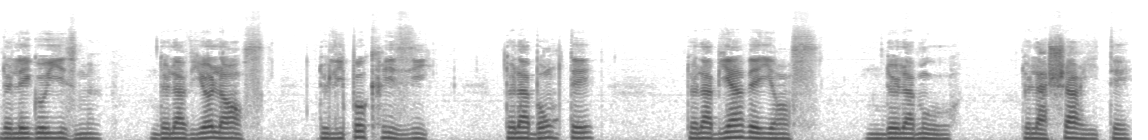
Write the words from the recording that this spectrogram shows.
de l'égoïsme, de la violence, de l'hypocrisie, de la bonté, de la bienveillance, de l'amour, de la charité,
